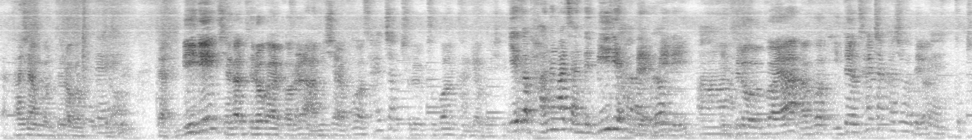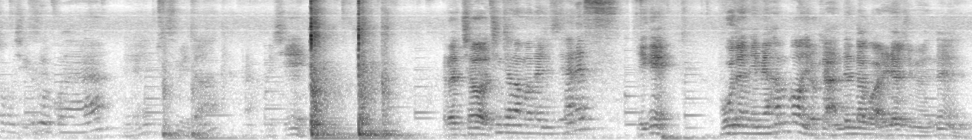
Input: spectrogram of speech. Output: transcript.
자, 다시 한번 들어가 볼게요 네. 자, 미리 제가 들어갈 거를 암시하고 살짝 줄을 두 번 당겨보시겠어요? 얘가 반응하지 않는데 미리 하라고요? 네 미리 아, 이 들어올 거야 라고 이때는 살짝 하셔도 돼요 네. 툭 쳐보시겠어요? 들어올 거야. 네, 좋습니다. 자, 그렇지. 그렇죠. 칭찬 한번 해주세요. 잘했어. 이게 보호자님이 한 번 이렇게 안 된다고 알려주면은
